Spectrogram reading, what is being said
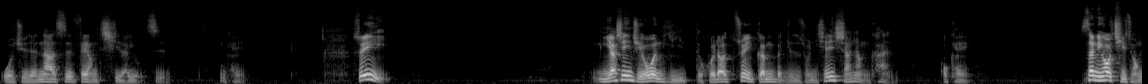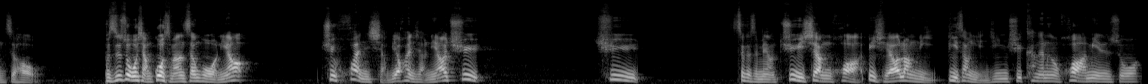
我觉得那是非常其来有自的。OK，所以你要先解决问题，回到最根本，就是说，你先想想看，OK，三年后起床之后，不是说我想过什么样的生活，你要去幻想，不要幻想，你要去去这个怎么样具象化，并且要让你闭上眼睛去看看那个画面，说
